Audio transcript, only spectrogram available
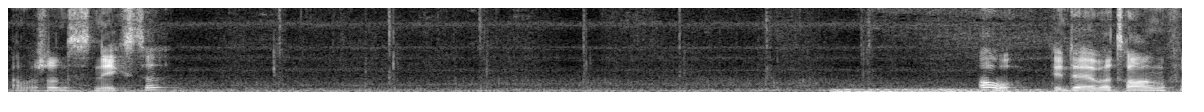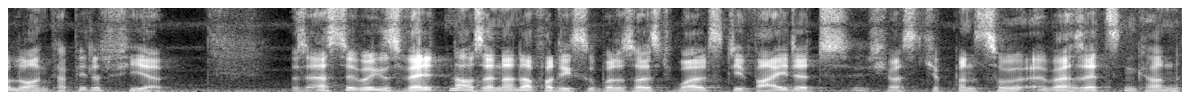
Haben wir schon das nächste? Oh, in der Übertragung verloren, Kapitel 4. Das erste übrigens Welten auseinander fand ich super, das heißt Worlds Divided. Ich weiß nicht, ob man es so übersetzen kann.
